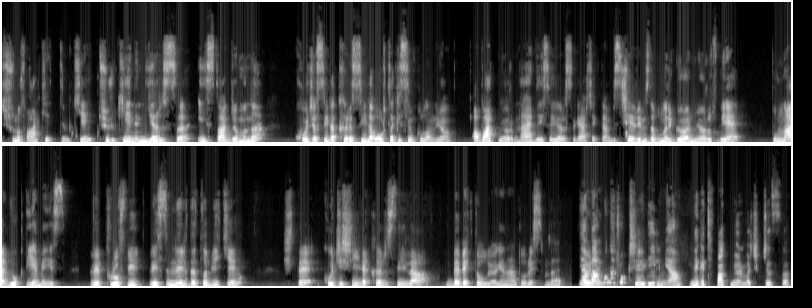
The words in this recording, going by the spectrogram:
şunu fark ettim ki Türkiye'nin yarısı Instagram'ını kocasıyla karısıyla ortak isim kullanıyor. Abartmıyorum neredeyse yarısı gerçekten. Biz çevremizde bunları görmüyoruz diye bunlar yok diyemeyiz. Ve profil resimleri de tabii ki işte kocişiyle karısıyla bebek de oluyor genelde o resimde. Ya Öyle. ben buna çok şey değilim ya. Negatif bakmıyorum açıkçası.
